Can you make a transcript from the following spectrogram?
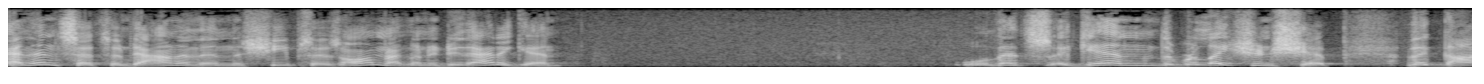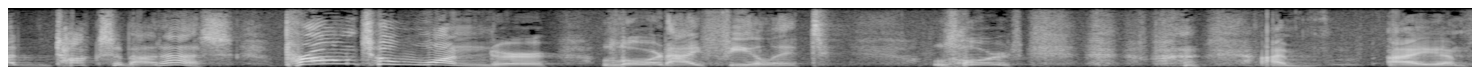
and then sets him down, and then the sheep says, Oh, I'm not going to do that again. Well, that's again the relationship that God talks about us. Prone to wonder, Lord, I feel it. Lord, I'm I am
